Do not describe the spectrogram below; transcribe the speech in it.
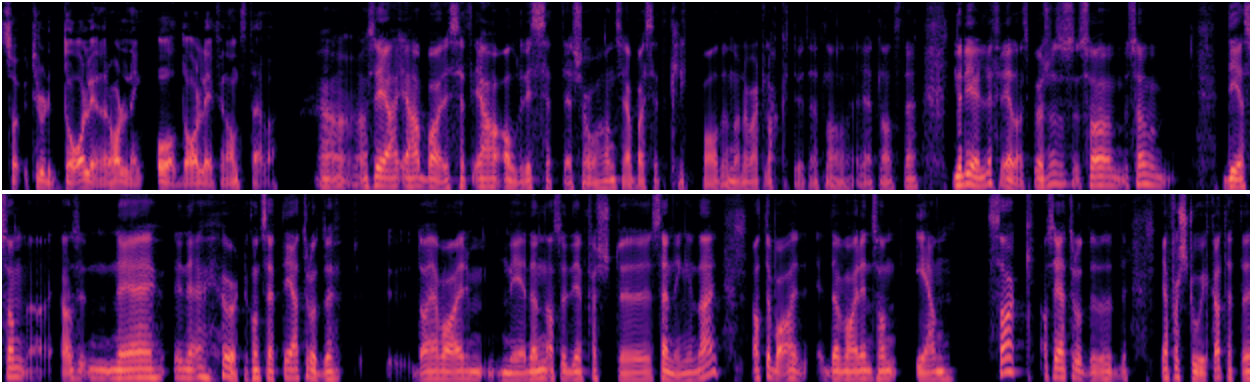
så utrolig dårlig underholdning og dårlig finans-TV. Ja, altså jeg, jeg, har bare sett, jeg har aldri sett det showet hans, jeg har bare sett klipp av det når det har vært lagt ut et eller annet, et eller annet sted. Når det gjelder Fredagsbørsen, så, så, så det som altså, når, jeg, når jeg hørte konseptet Jeg trodde da jeg var med den, altså den første sendingen der, at det var, det var en sånn én sak. Altså jeg trodde Jeg forsto ikke at dette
